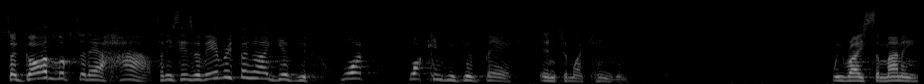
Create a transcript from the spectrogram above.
So God looks at our hearts and He says, Of everything I give you, what, what can you give back into my kingdom? We raised some money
